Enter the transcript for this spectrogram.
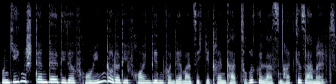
und Gegenstände, die der Freund oder die Freundin, von der man sich getrennt hat, zurückgelassen hat, gesammelt.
